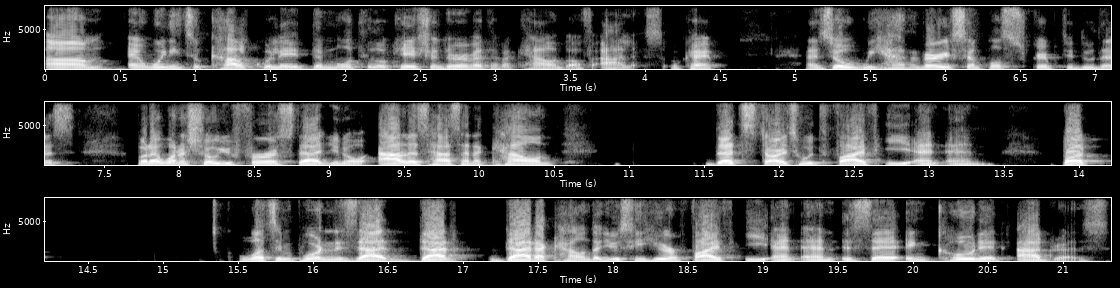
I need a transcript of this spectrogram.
Um, and we need to calculate the multi-location derivative account of Alice. Okay. And so we have a very simple script to do this, but I want to show you first that you know Alice has an account that starts with 5ENN. But what's important is that that that account that you see here, 5ENN, is the encoded address.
